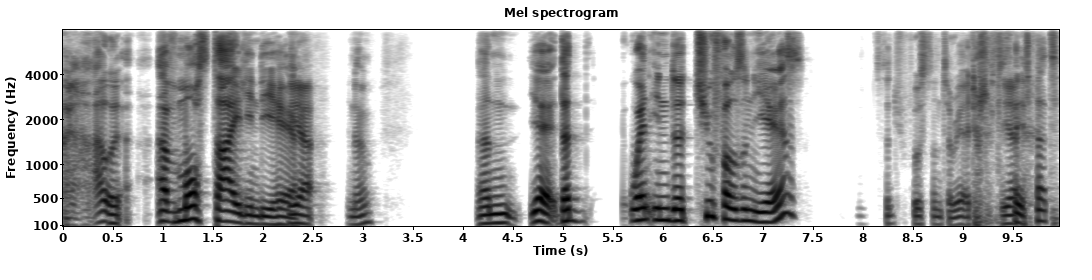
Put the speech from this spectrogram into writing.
I- I have more style in the air Yeah. you know and yeah that when in the 2000 years so 2000 century i don't know to Yeah. say that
